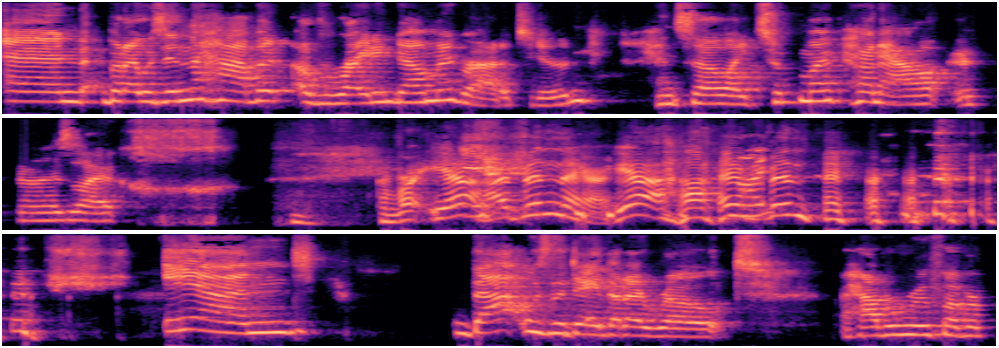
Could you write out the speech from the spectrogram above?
And but i was in the habit of writing down my gratitude. And so i took my pen out and i was like right yeah i've been there. Yeah i've been there. And that was the day that i wrote i have a roof over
